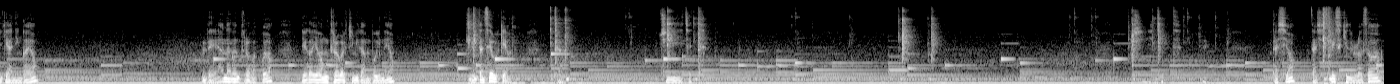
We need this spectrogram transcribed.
이게 아닌가요? 네 하나는 들어갔고요. 얘가 영 들어갈 기미가 안 보이네요. 일단 세울게요. 자 GZ 다시요. 다시 스페이스 키 눌러서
